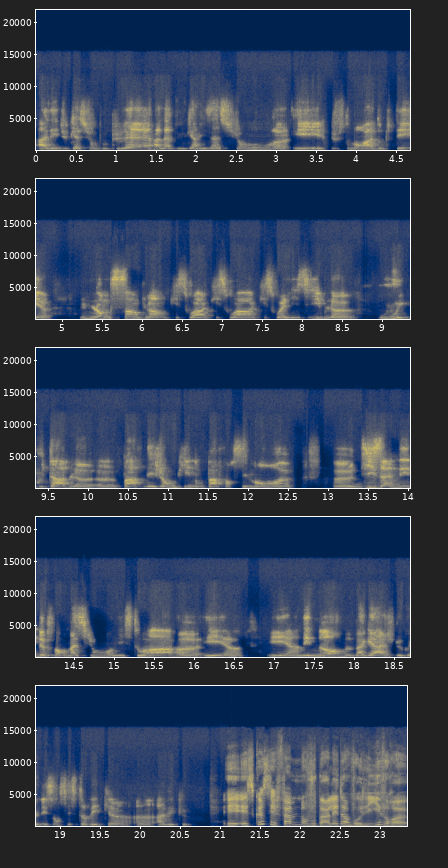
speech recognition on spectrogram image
à l'éducation populaire, à la vulgarisation euh, et justement à adopter euh, une langue simple hein, qui soit qui soit qui soit lisible euh, ou écoutable par des gens qui n'ont pas forcément dix années de formation en histoire et et un énorme bagage de connaissances historiques avec eux. Et est-ce que ces femmes dont vous parlez dans vos livres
